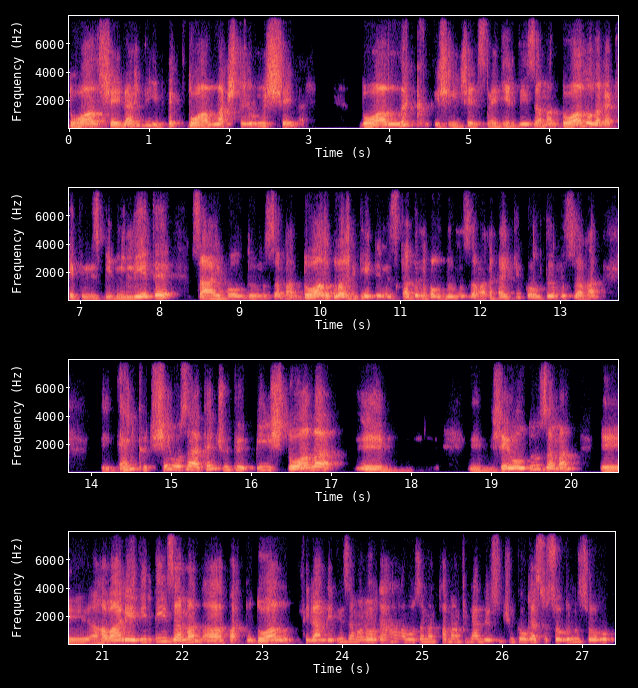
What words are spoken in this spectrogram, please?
doğal şeyler değil. Hep doğallaştırılmış şeyler. Doğallık işin içerisine girdiği zaman doğal olarak hepimiz bir milliyete sahip olduğumuz zaman, doğal olarak hepimiz kadın olduğumuz zaman, erkek olduğumuz zaman e, en kötü şey o zaten çünkü bir iş doğala e, şey olduğu zaman e, havale edildiği zaman ah bak bu doğal filan dediğin zaman orada ha o zaman tamam filan diyorsun çünkü orası sorunun soru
